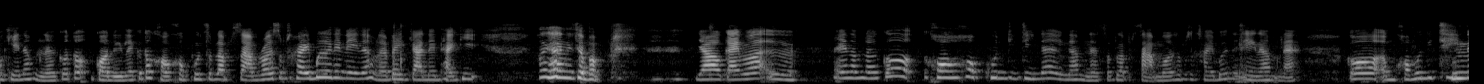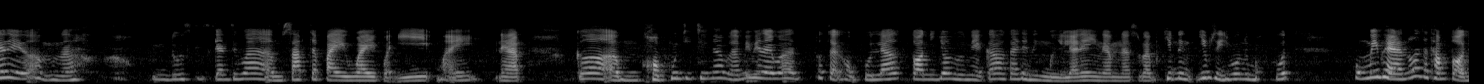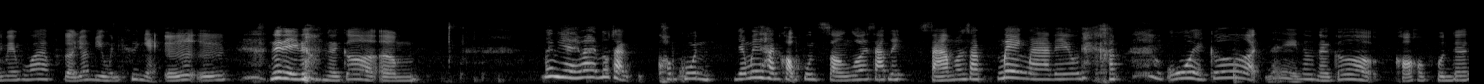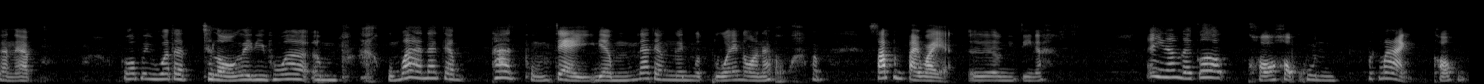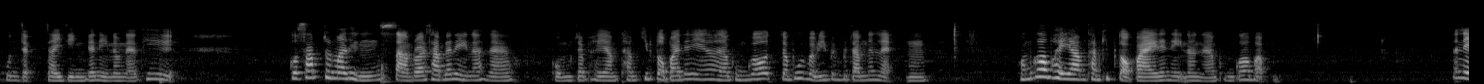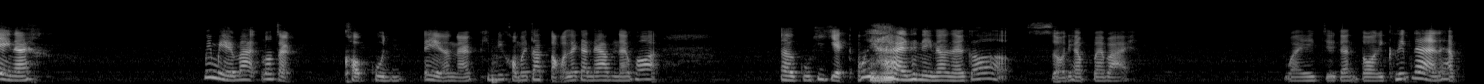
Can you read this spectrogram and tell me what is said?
อเคนะครับนะก็ต้องก่อนอื่นเลยก็ต้องขอขอบคุณสำหรับ 300 subscriber นั่นเองนะครับนะเป็นการเดินทางที่ค่อนข้างที่จะแบบยาวไกลมากว่าเออในนะครับนะก็ขอขอบคุณจริงๆได้เลยนะครับนะสำหรับ 300 subscriber นั่นเองนะครับนะก็ขอบคุณจริงๆนั่นเองนะครับนะดูกันซิว่าซับจะไปไวกว่านี้ไหมนะครับก็ขอบคุณจริงๆนะครับนะไม่มีอะไรว่านอกจากขอบคุณแล้วตอนนี้ยอดวิวเนี่ยก็ใกล้จะหนึ่งหมื่นแล้วนั่นเองนะนะสำหรับคลิปหนึ่งยี่สิบสี่ชั่วโมงหนึ่งบอกฟุต ผมไม่แพลนว่าจะทำต่อดีไหมเพราะว่าเผื่อยอดวิวมันขึ้นไงเออเออนี่นเองนะนั่นก็เอมไม่มีอะไรมากนอกจากขอบคุณ ยังไม่ทันขอบคุณสองร้อยซับเลยสามร้อยซับแม่งมาแล้วนะครับ โอ้ยก็นั่นเองนะนั่นก็ขอขอบคุณด้วยกันนะครับ ก็ไม่รู้ว่าจะฉลองเลยดี เพราะว่าเอมผมว่าน่าจะถ้าผมแจกอีกเดียวน่าจะเงินหมดตัวแน่นอนนะเพราะว่าแบซับมันไปไวอะเออจริงๆนะนั่นเองนะแล้วก็ขอขอบคุณ มากๆ ขอขอบคุณจากใจจริงนั่นเองนะนะที่กดซับจนมาถึงสามร้อยซับนั่นเองนะนะ ผมจะพยายามทำคลิปต่อไปนั่นเองนะนะผมก็จะพูดแบบนี้เป็นประจำนั่นแหละ อืมผมก็พยายามทำคลิปต่อไปนั่นเองนะนะผมก็แบบ นั่นเองนะ ไม่มีอะไรมาก นอกจากขอบคุณนั่นเองนะนะคลิปนี้ขอไม่ตัดต่อแล้วกันนะครับนะ เพราะเออกูขี้เกียจโอ้ยนั่นเองนะนะก็สวัสดีครับบ๊ายบาย ไว้เจอกันตอนคลิปหน้านะครับ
